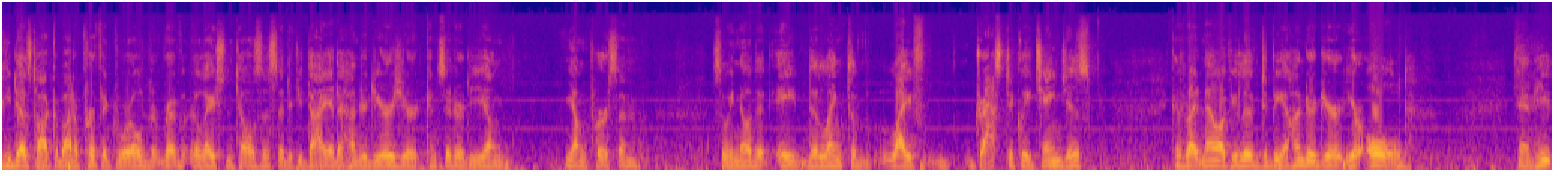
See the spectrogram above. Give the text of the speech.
he does talk about a perfect world. Revelation tells us that if you die at 100 years, you're considered a young, young person. So we know that age, the length of life drastically changes. Because right now, if you live to be 100, you're, you're old. And, he,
